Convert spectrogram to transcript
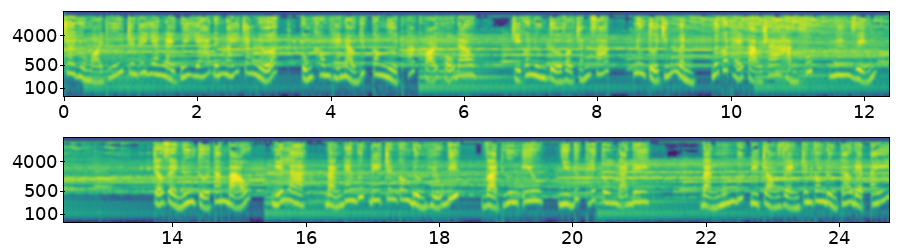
cho dù mọi thứ trên thế gian này quý giá đến mấy chăng nữa, cũng không thể nào giúp con người thoát khỏi khổ đau. Chỉ có nương tựa vào chánh pháp, nương tựa chính mình mới có thể tạo ra hạnh phúc miên viễn. Trở về nương tựa tam bảo, nghĩa là bạn đang bước đi trên con đường hiểu biết và thương yêu như Đức Thế Tôn đã đi. Bạn muốn bước đi trọn vẹn trên con đường cao đẹp ấy,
